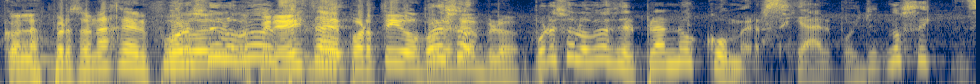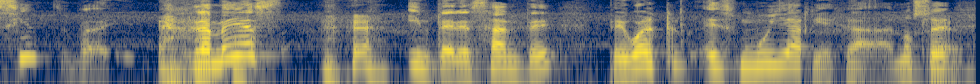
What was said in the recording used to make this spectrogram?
con los personajes del Por eso fútbol, lo veo- periodistas de- deportivos, por, eso, ejemplo. Por eso lo veo desde el plano comercial. Pues yo no sé, siento- la medida es interesante, pero igual es muy arriesgada. No sé, Claro.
